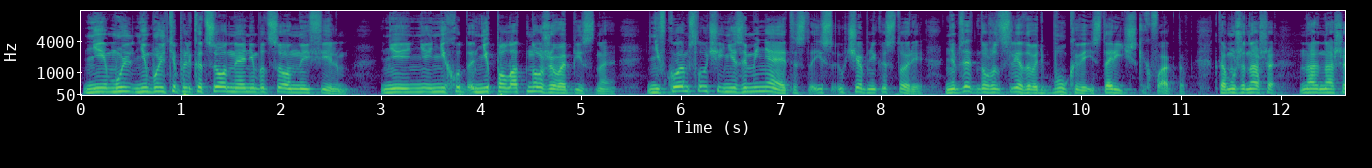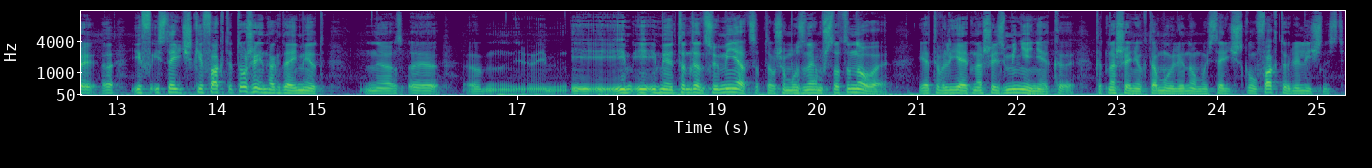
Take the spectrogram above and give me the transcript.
не, муль, не мультипликационный анимационный фильм, не, не, не, худ, не полотно живописное, ни в коем случае не заменяет учебник истории. Не обязательно должен следовать букве исторических фактов. К тому же наши, на, наши э, исторические факты тоже иногда имеют имеют тенденцию меняться, потому что мы узнаем что-то новое, и это влияет на наше изменение к, к отношению к тому или иному историческому факту или личности.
